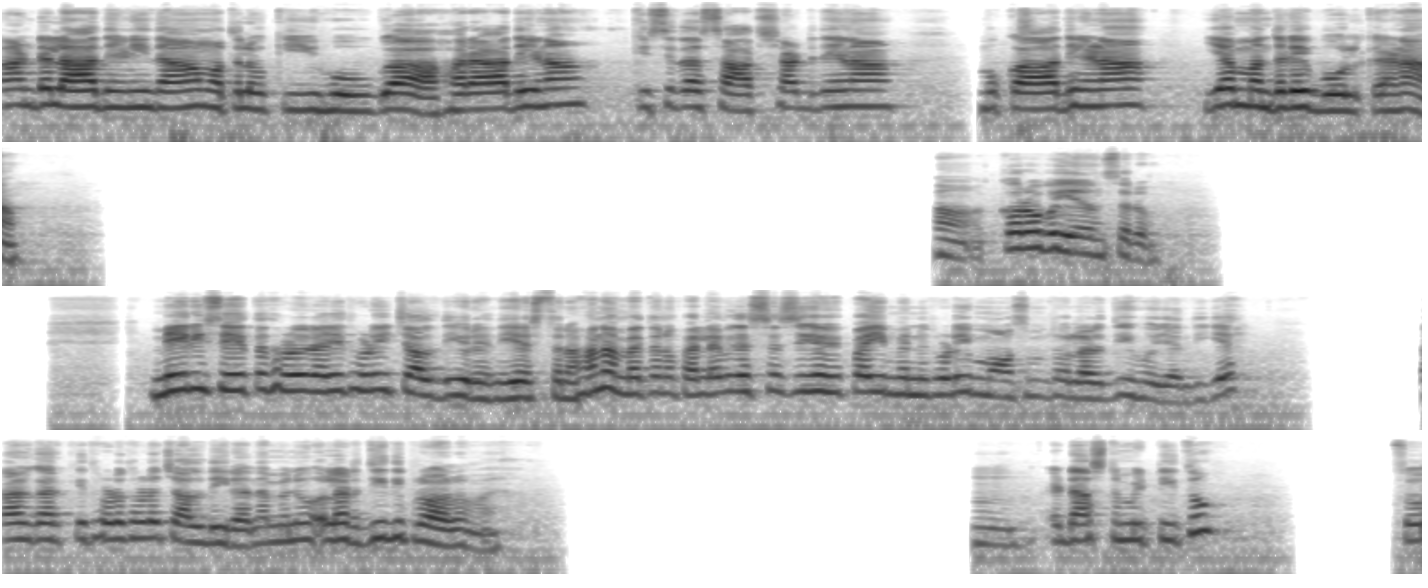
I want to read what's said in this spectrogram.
ਕੰਡ ਲਾ ਦੇਣੀ ਦਾ ਮਤਲਬ ਕੀ ਹੋਊਗਾ? ਹਰਾ ਦੇਣਾ ਕਿਸੇ ਦਾ ਸਾਥ ਛੱਡ ਦੇਣਾ, ਮੁਕਾ ਦੇਣਾ ਜਾਂ ਮੰਦੜੇ ਬੋਲ ਕਹਿਣਾ। ਹਾਂ, ਕਰੋ ਬਈ ਆਨਸਰ ਮੇਰੀ ਸਿਹਤ ਥੋੜੀ ਰਹੀ ਥੋੜੀ ਚੱਲਦੀ ਹੋ ਰਹਿੰਦੀ ਹੈ ਇਸ ਤਰ੍ਹਾਂ, ਹਨਾ? ਮੈਂ ਤੈਨੂੰ ਪਹਿਲਾਂ ਵੀ ਦੱਸਿਆ ਸੀ ਵੀ ਭਾਈ ਮੈਨੂੰ ਥੋੜੀ ਮੌਸਮ ਤੋਂ ਅਲਰਜੀ ਹੋ ਜਾਂਦੀ ਹੈ। ਤਾਂ ਕਰਕੇ ਥੋੜਾ ਥੋੜਾ ਚੱਲਦੀ ਰਹਿੰਦਾ, ਮੈਨੂੰ ਅਲਰਜੀ ਦੀ ਪ੍ਰੋਬਲਮ ਹੈ। ਹੂੰ, ਇਹ ਡਸਟ ਮਿੱਟੀ ਤੋਂ। ਸੋ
